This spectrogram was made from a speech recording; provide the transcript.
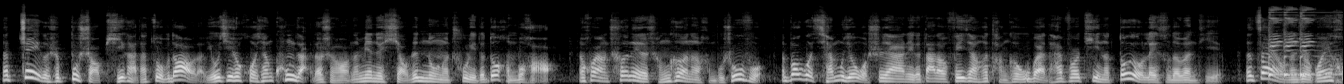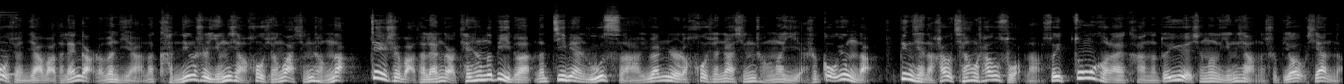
那这个是不少皮卡它做不到的，尤其是货箱空载的时候，那面对小震动呢，处理的都很不好，那会让车内的乘客呢很不舒服。那包括前不久我试驾这个大道飞将和坦克五百的 H4T 呢，都有类似的问题。那再有呢，就是关于后悬架瓦特连杆的问题啊，那肯定是影响后悬挂行程的。这是瓦特连杆天生的弊端。那即便如此啊，Ranger 的后悬架行程呢也是够用的，并且呢还有前后差速锁呢，所以综合来看呢，对越野性能的影响呢是比较有限的。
